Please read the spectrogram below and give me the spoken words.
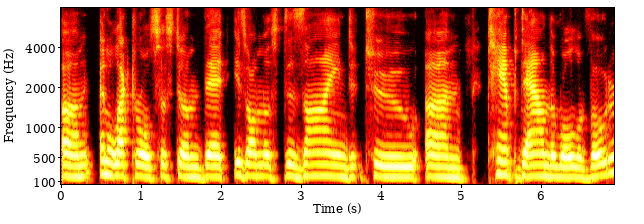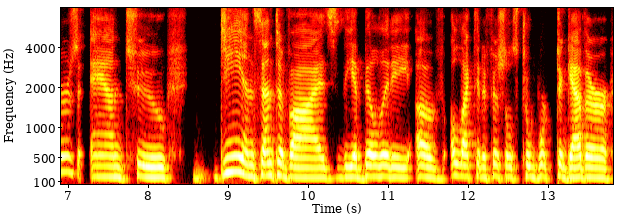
um, an electoral system that is almost designed to um, tamp down the role of voters and to de incentivize the ability of elected officials to work together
